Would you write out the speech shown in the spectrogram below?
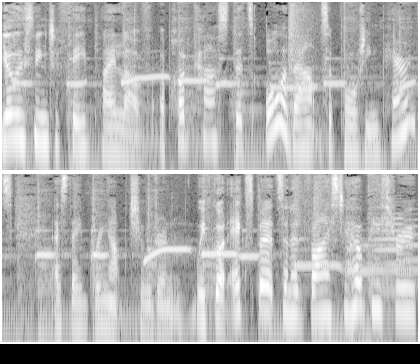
You're listening to Feed, Play, Love, a podcast that's all about supporting parents as they bring up children. We've got experts and advice to help you through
